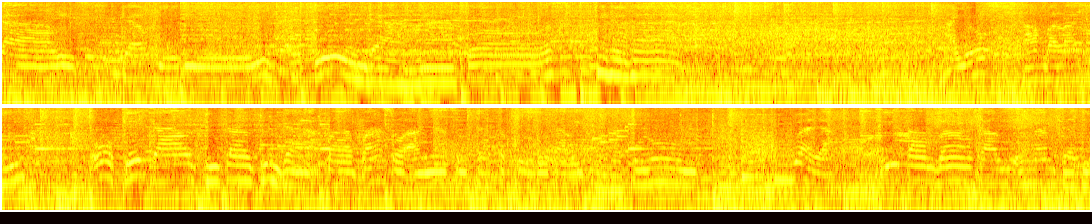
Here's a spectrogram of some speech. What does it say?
kali tiga ini indah bos ayo tambah lagi oke kaldu kaldu nggak apa-apa soalnya sudah terkumpul kali 20 dua ya ditambah kali 6 jadi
